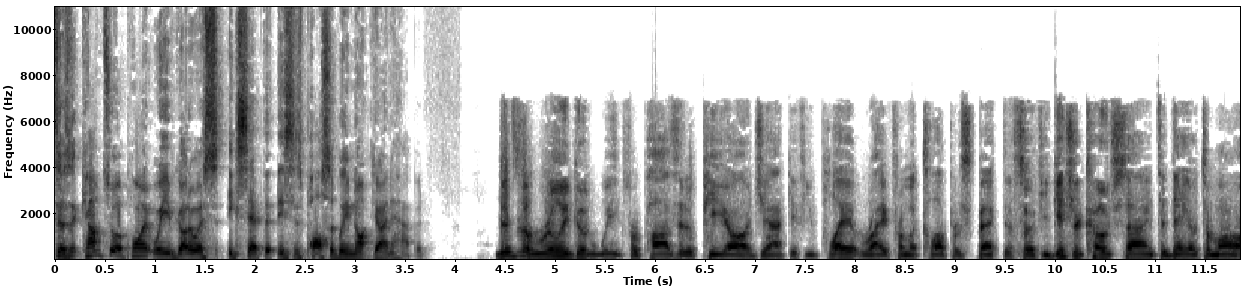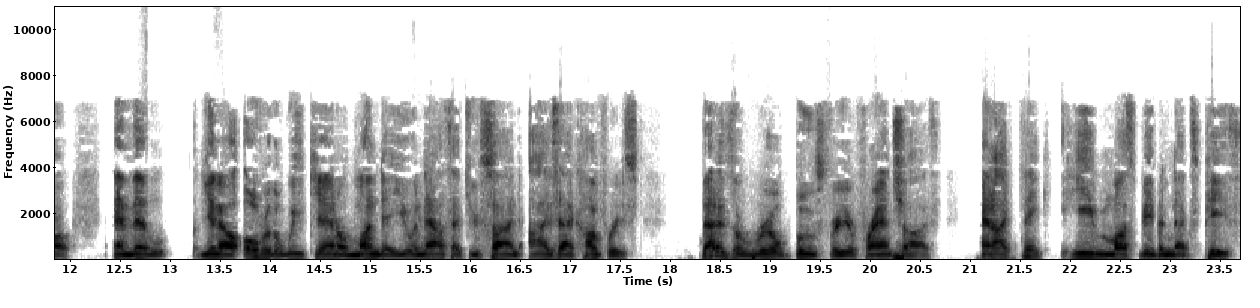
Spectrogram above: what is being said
does it come to a point where you've got to accept that this is possibly not going to happen? This is a really good week for positive PR, Jack, if you play it right from a club perspective. So if you get your coach signed today or tomorrow, and then, you know, over the weekend or Monday, you announce that you signed Isaac Humphries, that is a real boost for your franchise. And I think he must be the next piece.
